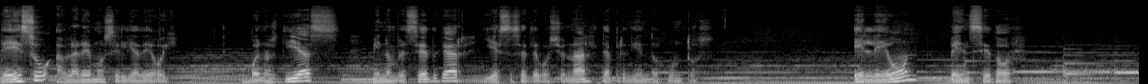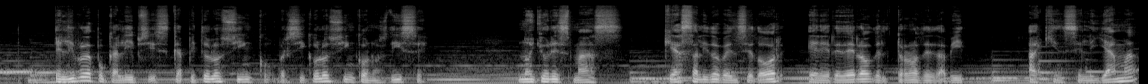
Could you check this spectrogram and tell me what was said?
de eso hablaremos el día de hoy. Buenos días, mi nombre es Edgar y este es el devocional de Aprendiendo Juntos. El león vencedor. El libro de Apocalipsis capítulo 5 versículo 5 nos dice, No llores más, que has salido vencedor el heredero del trono de David, a quien se le llama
